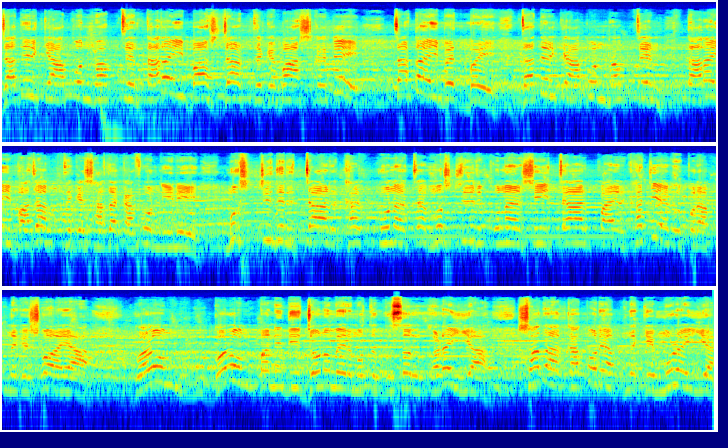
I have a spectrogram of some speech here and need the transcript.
যাদেরকে আপন ভাবছেন, তারাই বাঁশ জার থেকে বাঁশ কেটে চাটাই বেদবে যাদেরকে আপন ভাবছেন, তারাই বাজার থেকে সাদা কাপড় এনে মসজিদের চার খা- কোনা মসজিদের কোনার সেই চার পায়ের খাটিয়ার উপর আপনাকে শোয়া। গরম গরম পানি দিয়ে জনমের মতো গোসল করাইয়া, সাদা কাপড়ে আপনাকে মুড়াইয়া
